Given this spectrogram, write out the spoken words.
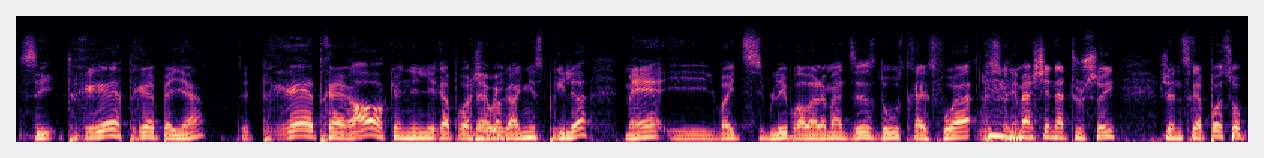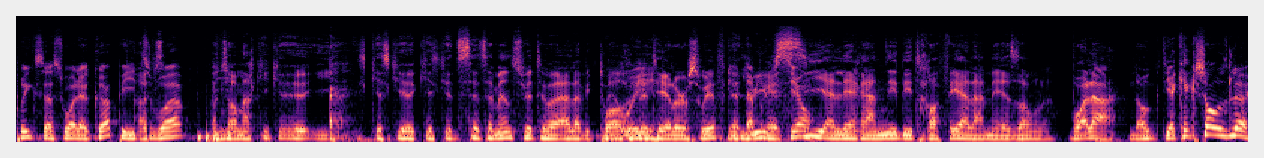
C'est très, très payant. C'est très, très rare qu'un élie rapproché Ben va oui. gagner ce prix-là, mais il va être ciblé probablement 10, 12, 13 fois. Une machine à toucher. Je ne serais pas surpris que ce soit le cas. Puis Ah, tu tu- vois, As-tu il- remarqué qu'est-ce qu'il qu'est-ce qu'il a dit cette semaine suite à la victoire Ben oui. de Taylor Swift? Que de lui aussi allait ramener des trophées à la maison. Là. Voilà. Donc, il y a quelque chose là.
